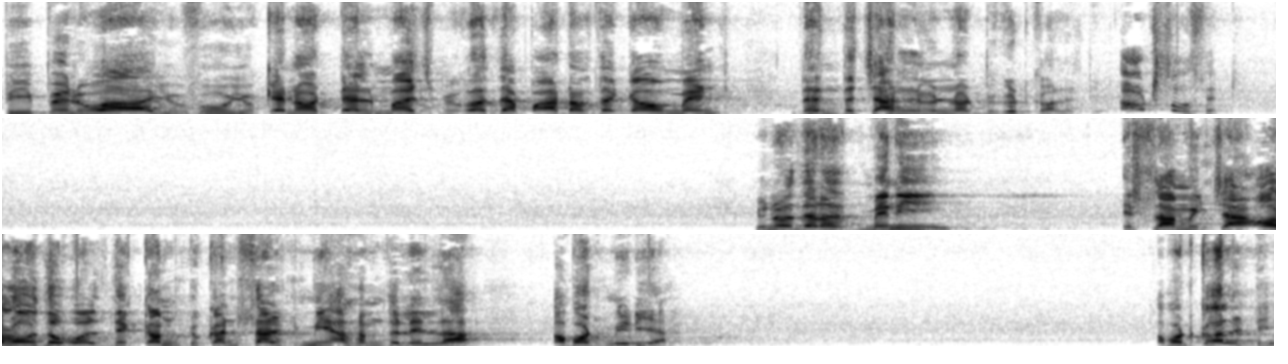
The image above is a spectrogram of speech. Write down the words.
people who are you, who you cannot tell much because they're part of the government, then the channel will not be good quality. Outsource it. You know, there are many Islamic channels all over the world. They come to consult me, alhamdulillah, about media, about quality.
